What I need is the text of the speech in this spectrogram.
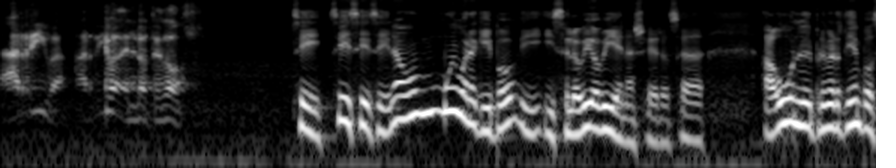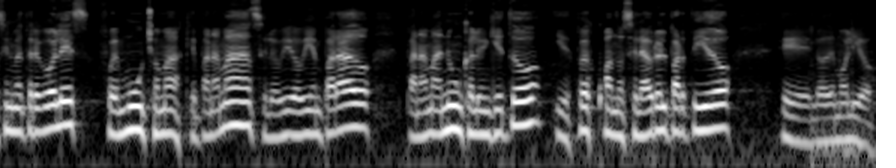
arriba, arriba del lote 2. Sí, sí, sí, sí, no, un muy buen equipo y, se lo vio bien ayer. O sea, aún en el primer tiempo sin meter goles fue mucho más que Panamá, se lo vio bien parado. Panamá nunca lo inquietó y después cuando se le abrió el partido eh, lo demolió.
